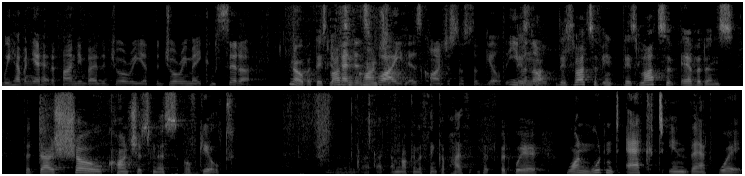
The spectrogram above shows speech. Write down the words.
We haven't yet had a finding by the jury, yet the jury may consider No, but there's lots of defendant's flight as consciousness of guilt, there's, even lo- though, there's lots of in, there's lots of evidence that does show consciousness of guilt. Uh, I, I'm not going to think of how, th- but but where one wouldn't act in that way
